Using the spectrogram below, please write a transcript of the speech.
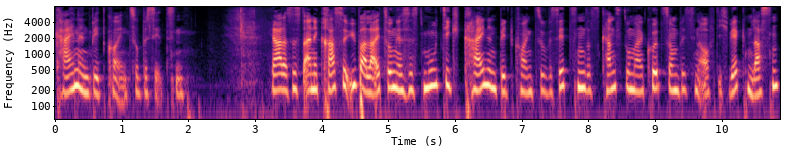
keinen Bitcoin zu besitzen. Ja, das ist eine krasse Überleitung. Es ist mutig, keinen Bitcoin zu besitzen. Das kannst du mal kurz so ein bisschen auf dich wirken lassen,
